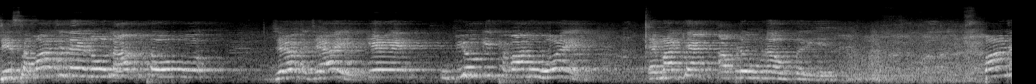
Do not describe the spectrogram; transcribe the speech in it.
જે સમાજને એનો લાભ થવો ઉપયોગી થવાનું હોય, એમાં ક્યાંક આપણે ઉણા ઉતરીએ. પણ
